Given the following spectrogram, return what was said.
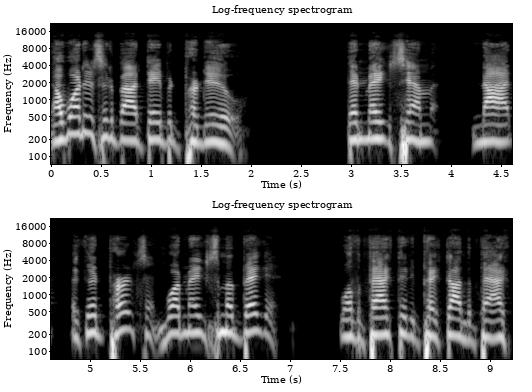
Now, what is it about David Perdue that makes him not a good person? What makes him a bigot? Well, the fact that he picked on the fact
